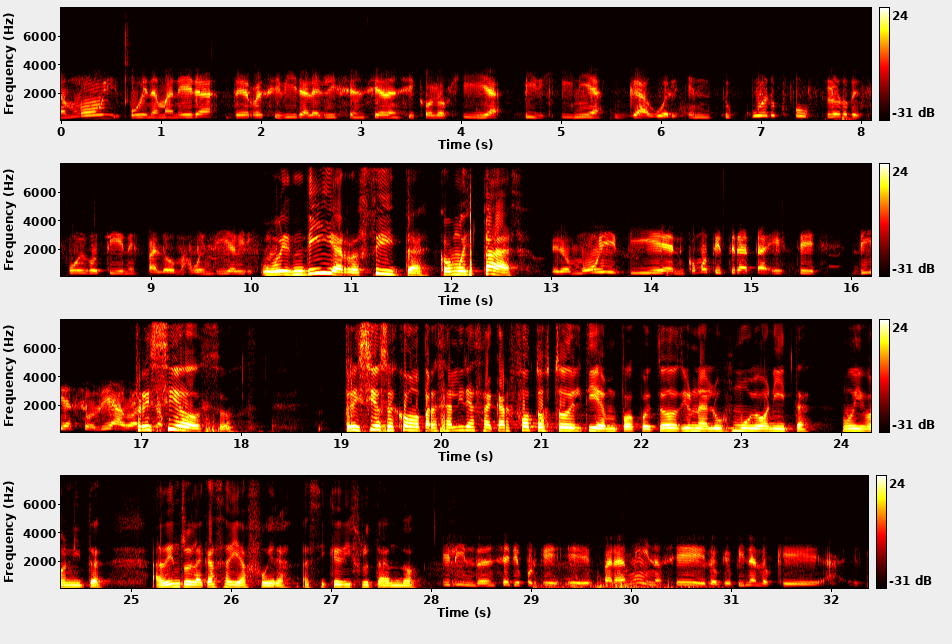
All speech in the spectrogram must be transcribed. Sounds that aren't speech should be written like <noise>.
Bueno, muy buena manera de recibir a la licenciada en psicología Virginia Gawel. En tu cuerpo, flor de fuego, tienes palomas. Buen día, Virginia. Buen día, Rosita. ¿Cómo estás? Pero muy bien. ¿Cómo te trata este día soleado? Precioso. Precioso, es como para salir a sacar fotos todo el tiempo, porque todo tiene una luz muy bonita, muy bonita, adentro de la casa y afuera, así que disfrutando. Serio, porque eh, para mí, no sé lo que opinan los que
